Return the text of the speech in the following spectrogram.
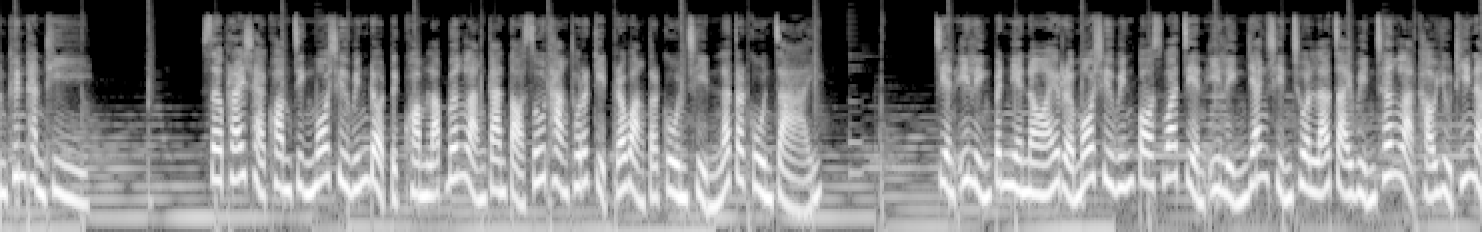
นขึ้นทันทีเซอร์ไพรส์แฉความจริงโม่ชื่อวินโดดตึกความลับเบื้องหลังการต่อสู้ทางธุรกิจระหว่างตระกูลฉินและตระกูลจ๋าย เจียนอีหลิงเป็นเมียน้อยหรือโม่ชื่อวินโพสว่าเจียนอีหลิงแย่งฉินชวนแล้วจ่ายหวินเชิงหลักเขาอยู่ที่ไหน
